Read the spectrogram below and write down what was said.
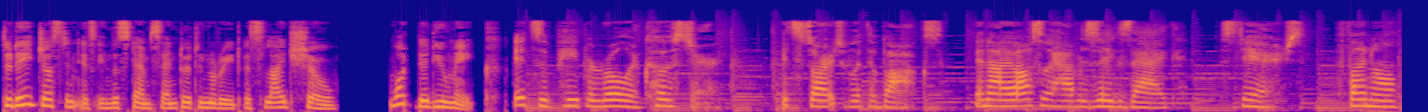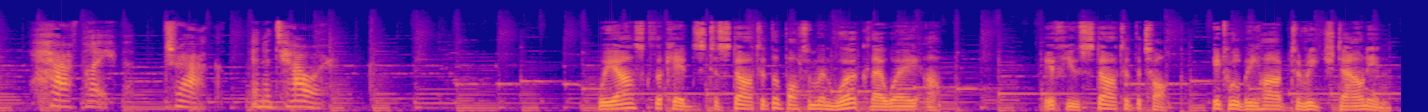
Today Justin is in the STEM center to narrate a slideshow. What did you make? It's a paper roller coaster. It starts with a box, and I also have a zigzag, stairs, funnel, half pipe, track, and a tower. We ask the kids to start at the bottom and work their way up. If you start at the top, it will be hard to reach down in.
